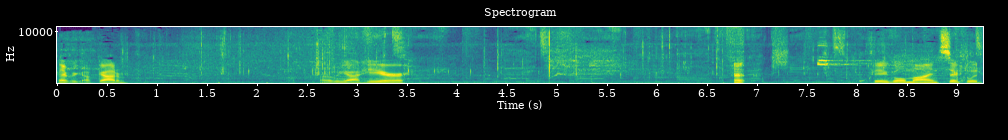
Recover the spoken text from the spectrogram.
There we go, got him. What do we got here? Huh. Big old Mayan cichlid.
